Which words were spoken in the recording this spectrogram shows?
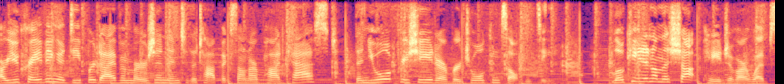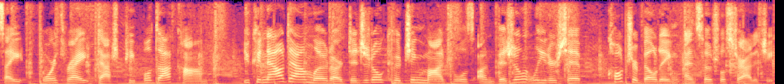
Are you craving a deeper dive immersion into the topics on our podcast? Then you will appreciate our virtual consultancy. Located on the shop page of our website, forthright-people.com, you can now download our digital coaching modules on vigilant leadership, culture building, and social strategy.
